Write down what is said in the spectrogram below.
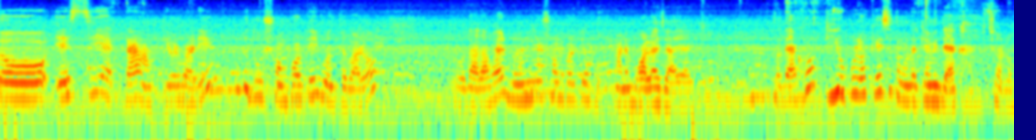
তো এসছি একটা আত্মীয়র বাড়ি, একটু দূর সম্পর্কেই বলতে পারো। তো দাদা ভাইয়ের বন্ধু সম্পর্কে মানে বলা যায় আর কি। তো দেখো, কি উপলক্ষে এসে তোমাদেরকে আমি দেখাই, চলো।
